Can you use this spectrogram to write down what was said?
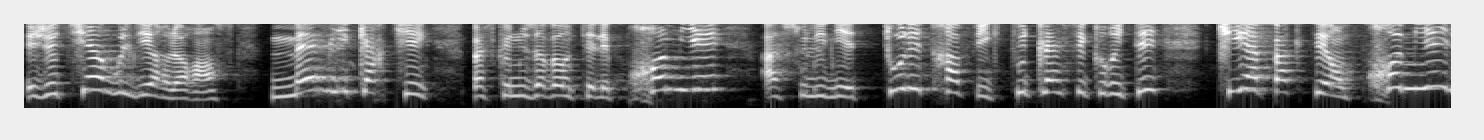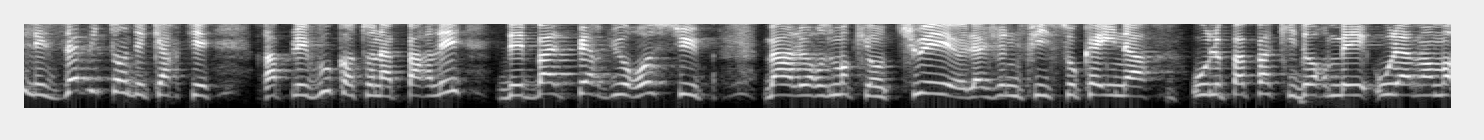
Et je tiens à vous le dire, Laurence, même les quartiers, parce que nous avons été les premiers a souligné tous les trafics, toute l'insécurité qui impactait en premier les habitants des quartiers. Rappelez-vous quand on a parlé des balles perdues reçues, malheureusement qui ont tué euh, la jeune fille Sokaina, ou le papa qui dormait, ou la, maman,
